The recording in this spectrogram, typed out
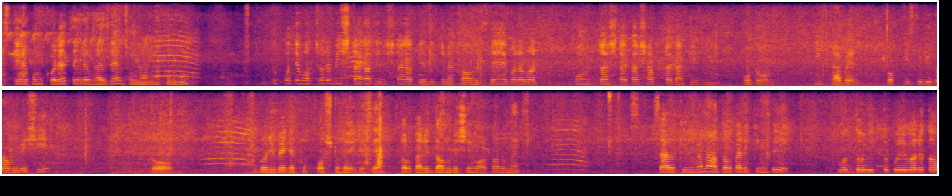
আজকে এরকম করে তেলে ভাজে ঝোল রান্না করব। প্রতি বছরে বিশ টাকা, তিরিশ টাকা কেজি কিনে খাওয়া হয়েছে। এবার আবার পঞ্চাশ টাকা, ষাট টাকা কেজি পটল। কি খাবেন? সব কিছুরই দাম বেশি। তো গরিবেগে খুব কষ্ট হয়ে গেছে তরকারির দাম বেশি হওয়ার কারণে। চাল কিনবে না, তরকারি কিনবে। মধ্যবিত্ত পরিবারে তাও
